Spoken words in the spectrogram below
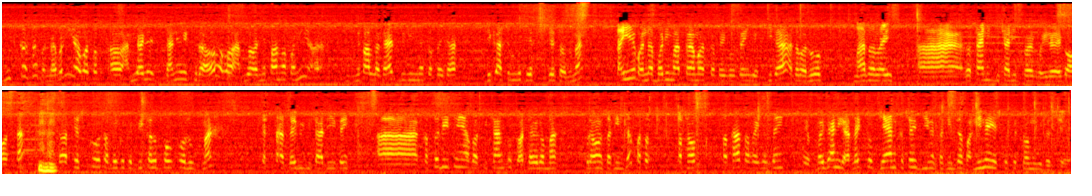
निष्कर्ष भन्दा पनि अब हामी अहिले जाने कुरा हो अब हाम्रो नेपालमा पनि नेपाल लगायत विभिन्न तपाईँका देश देशहरूमा चाहिएभन्दा बढी मात्रामा तपाईँको चाहिँ यो किरा अथवा रोग मार्नलाई रासायनिक विषादी प्रयोग भइरहेको अवस्था र त्यसको तपाईँको त्यो विकल्पको रूपमा यस्ता जैविक विषादी चाहिँ कसरी चाहिँ अब किसानको घर दैलोमा पुर्याउन सकिन्छ तथा तपाईँको चाहिँ वैज्ञानिकहरूलाई त्यो ज्ञान कसरी दिन सकिन्छ भन्ने नै यसको चाहिँ प्रमुख उद्देश्य हो।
